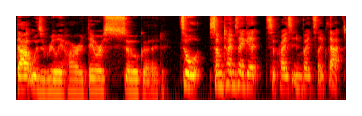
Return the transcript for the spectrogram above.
that was really hard. They were so good. So sometimes I get surprise invites like that.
